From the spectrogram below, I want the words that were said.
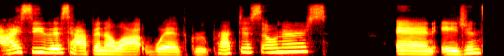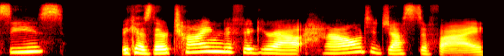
I see this happen a lot with group practice owners and agencies because they're trying to figure out how to justify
